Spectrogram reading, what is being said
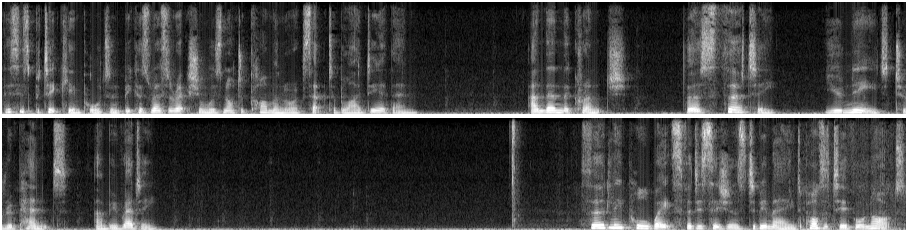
This is particularly important because resurrection was not a common or acceptable idea then. And then the crunch. Verse 30 You need to repent and be ready. Thirdly, Paul waits for decisions to be made, positive or not.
